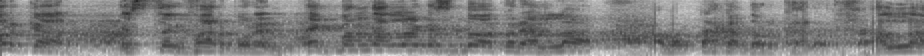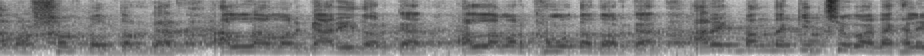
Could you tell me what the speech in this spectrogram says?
দরকার, ইস্তেগফার পড়েন। এক বান্দা আল্লাহর কাছে দোয়া করে, আল্লাহ, আমার টাকা দরকার, আল্লাহ, আমার সম্পদ দরকার, আল্লাহ, আমার গাড়ি দরকার, আল্লাহ, আমার ক্ষমতা দরকার। আরেক বান্দা কিচ্ছু কয় না, খালি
